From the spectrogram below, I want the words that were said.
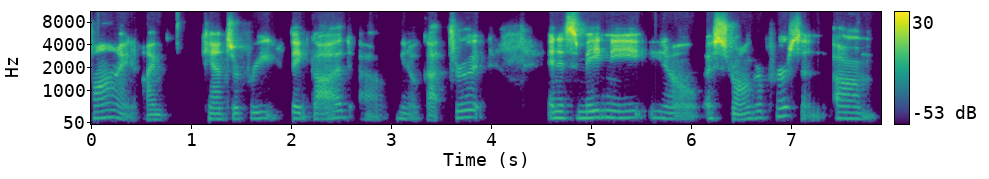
fine. I'm cancer free, thank God. Uh, you know, got through it, and it's made me, you know, a stronger person. Um,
